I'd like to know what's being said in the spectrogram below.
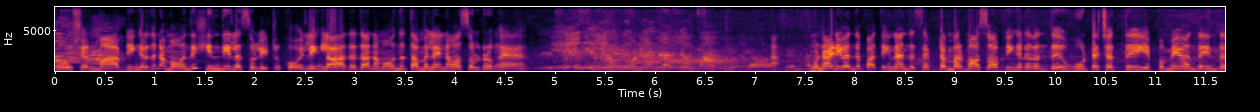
போஷன்மா அப்படிங்கிறது நம்ம வந்து ஹிந்தியில் சொல்லிட்டு இருக்கோம். இல்லைங்களா? அதை தான் நம்ம வந்து தமிழ் என்னவா சொல்கிறோங்க முன்னாடி வந்து பார்த்தீங்கன்னா இந்த செப்டம்பர் மாதம் அப்படிங்கிறது வந்து ஊட்டச்சத்து எப்பவுமே வந்து இந்த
